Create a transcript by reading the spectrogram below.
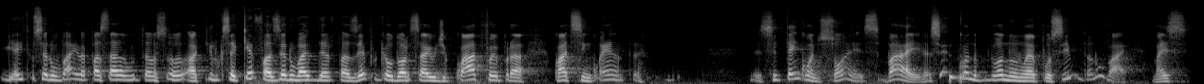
E aí você não vai, vai passar aquilo que você quer fazer, não vai deve fazer, porque o dólar saiu de 4, foi para 4,50. Se tem condições, vai. Assim, quando, quando não é possível, então não vai. Mas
